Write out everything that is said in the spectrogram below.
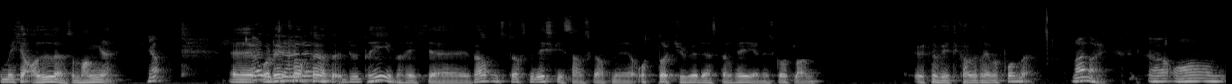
om ikke alle, så mange. Ja. Eh, og det er- klart at du driver ikke verdens største whiskyselskap med 28 destillerier i Skottland uten å vite hva du driver på med. nei, nei. Eh, Og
